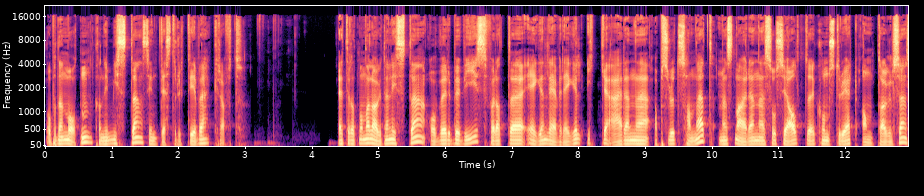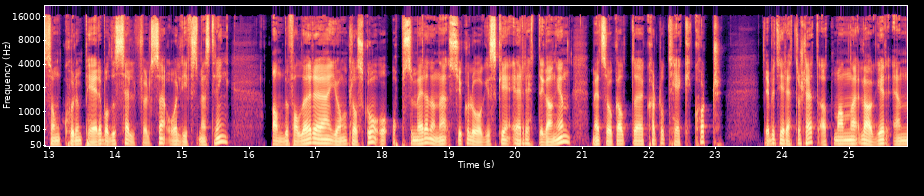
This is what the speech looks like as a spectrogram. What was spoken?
og på den måten kan de miste sin destruktive kraft. Etter at man har laget en liste over bevis for at eh, egen leveregel ikke er en eh, absolutt sannhet, men snarere en eh, sosialt konstruert antakelse som korrumperer både selvfølelse og livsmestring, anbefaler Young Klosko å oppsummere denne psykologiske rettegangen med et såkalt kartotekkort. Det betyr rett og slett at man lager en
